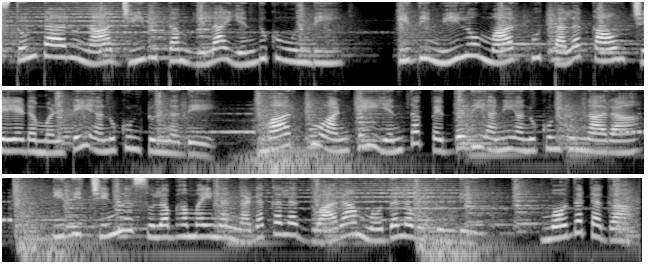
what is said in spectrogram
స్తుంటారు నా జీవితం ఇలా ఎందుకు ఉంది? ఇది మీలో మార్పు తల కౌంట్ చేయడమంటే అనుకుంటున్నదే. మార్పు అంటే ఎంత పెద్దది అని అనుకుంటున్నారా? ఇది చిన్న సులభమైన నడకల ద్వారా మొదలవుతుంది. మొదటగా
